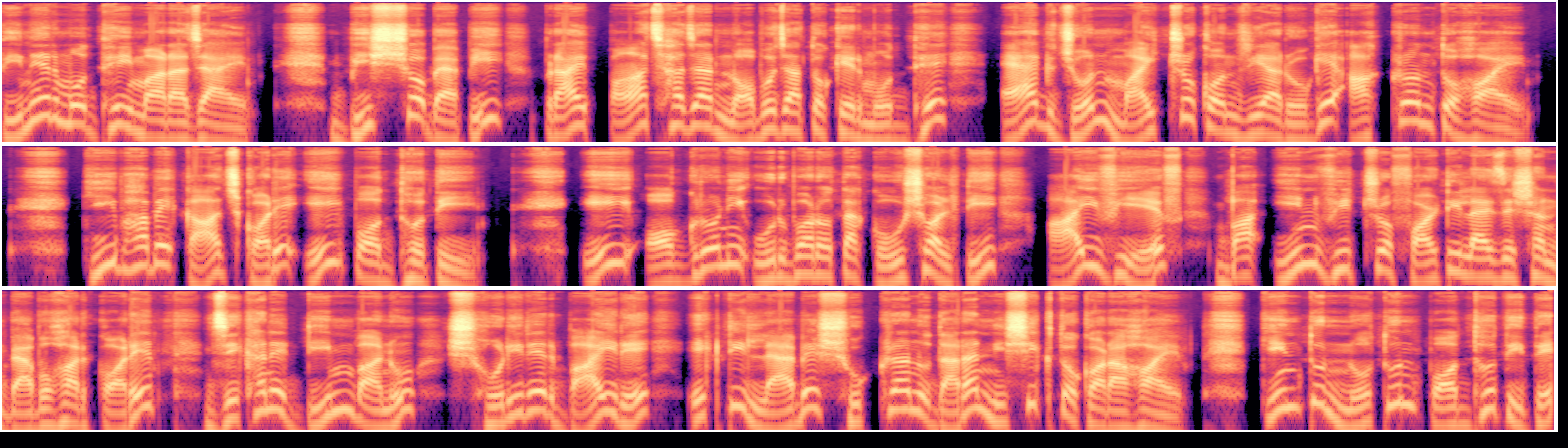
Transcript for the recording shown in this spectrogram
দিনের মধ্যেই মারা যায়। বিশ্বব্যাপী প্রায় পাঁচ হাজার নবজাতকের মধ্যে একজন মাইট্রোকন্ড্রিয়া রোগে আক্রান্ত হয়। কীভাবে কাজ করে এই পদ্ধতি? এই অগ্রণী উর্বরতা কৌশলটি আইভিএফ বা ইনভিট্রো ফার্টিলাইজেশন ব্যবহার করে, যেখানে ডিম্বাণু শরীরের বাইরে একটি ল্যাবে শুক্রাণু দ্বারা নিষিক্ত করা হয়। কিন্তু নতুন পদ্ধতিতে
